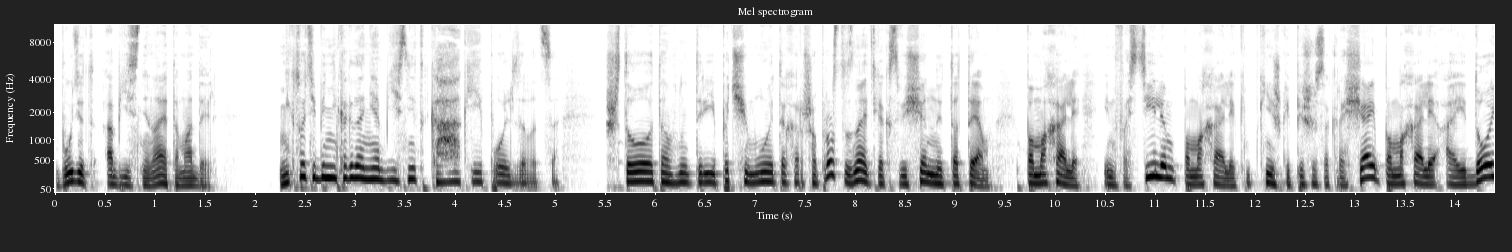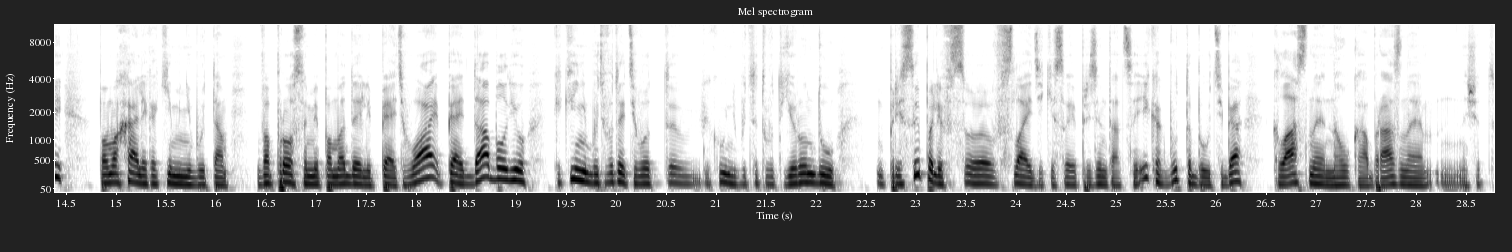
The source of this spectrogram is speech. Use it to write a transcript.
будет объяснена эта модель. Никто тебе никогда не объяснит, как ей пользоваться, что там внутри, почему это хорошо. Просто, знаете, как священный тотем. Помахали инфостилем, помахали книжкой «Пиши, сокращай», помахали айдой, помахали какими-нибудь там вопросами по модели 5Y, 5W, какие-нибудь вот эти вот, э, какую-нибудь эту вот ерунду присыпали в, в слайдике своей презентации, и как будто бы у тебя классная наукообразная, значит,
